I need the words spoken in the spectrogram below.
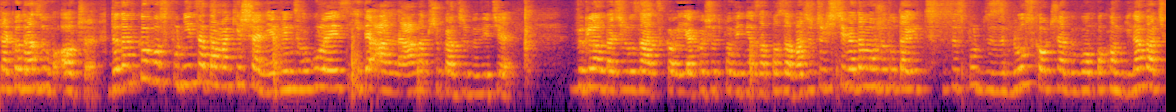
tak od razu w oczy. Dodatkowo spódnica ta ma kieszenie, więc w ogóle jest idealna, na przykład, żeby wiecie, wyglądać luzacko i jakoś odpowiednio zapozować. Rzeczywiście wiadomo, że tutaj z, bluzką trzeba by było pokombinować.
